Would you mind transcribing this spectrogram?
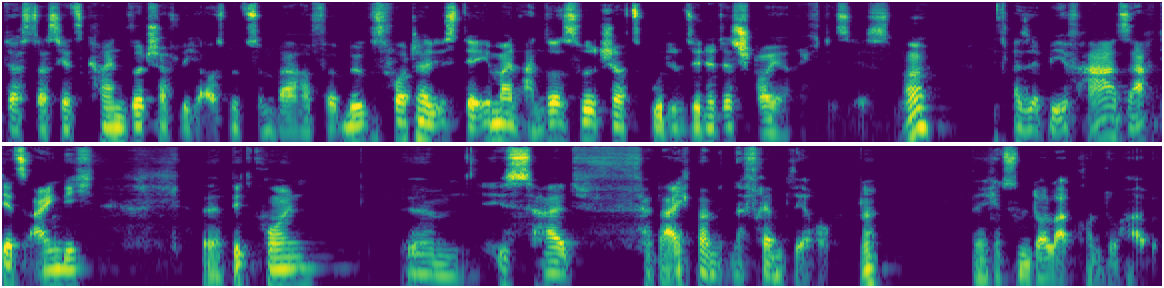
dass das jetzt kein wirtschaftlich ausnutzbarer Vermögensvorteil ist, der immer ein anderes Wirtschaftsgut im Sinne des Steuerrechts ist. Ne? Also der BFH sagt jetzt eigentlich, äh, Bitcoin ähm, ist halt vergleichbar mit einer Fremdwährung, ne? wenn ich jetzt ein Dollarkonto habe.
